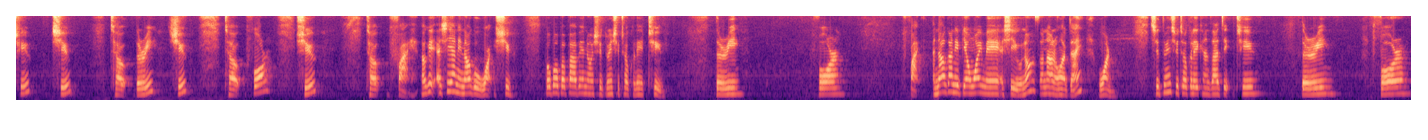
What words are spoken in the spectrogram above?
2 shoe toe 3 shoe toe four shoe toe five. Okay အရှိကနေနောက်ကို white shoe no shoe သွင်း shoe ထုတ်ကလေး two three four five. And now I'm going အနောက်ကနေပြန် white မယ်အရှိကိုနော်စောနာတော့အတိုင်း one ရှစ်သွင်းရှစ်ထုတ်ကလေးခန်းစားကြည့်2 3 Two, three, four.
